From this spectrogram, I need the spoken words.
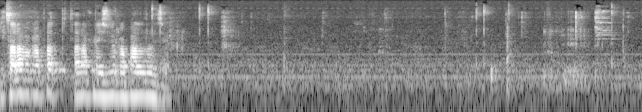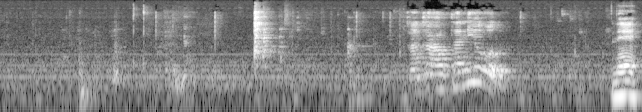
bu tarafı kapat. Bu taraf mecbur kapalı olacak. Kanka alta niye koydun? Ne?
